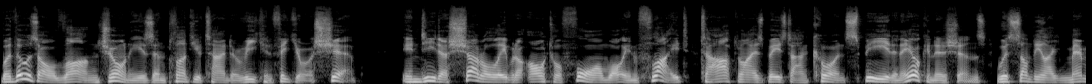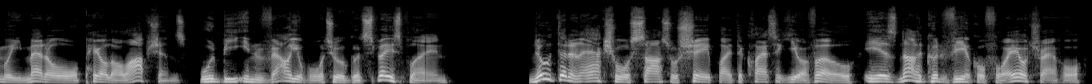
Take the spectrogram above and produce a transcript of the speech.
but those are long journeys and plenty of time to reconfigure a ship. Indeed, a shuttle able to alter form while in flight to optimize based on current speed and air conditions with something like memory metal or parallel options would be invaluable to a good spaceplane. Note that an actual saucer shape like the classic UFO is not a good vehicle for air travel,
